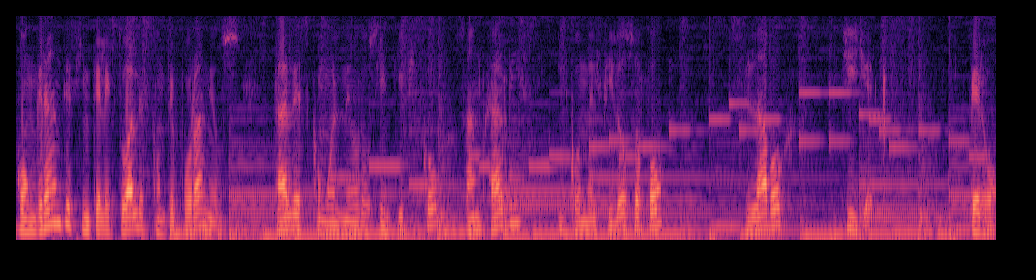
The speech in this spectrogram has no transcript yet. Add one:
con grandes intelectuales contemporáneos, tales como el neurocientífico Sam Harris y con el filósofo Slavoj Žižek. Pero,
